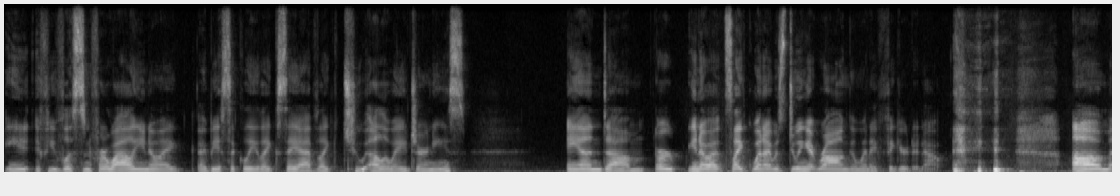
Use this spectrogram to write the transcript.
if you've listened for a while, you know I I basically like say I have like two LOA journeys. And um or you know, it's like when I was doing it wrong and when I figured it out. um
